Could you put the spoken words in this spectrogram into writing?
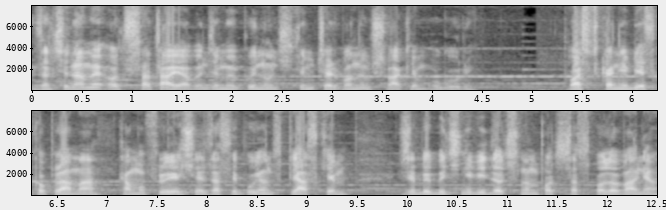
Zaczynamy od Sataja, będziemy płynąć tym czerwonym szlakiem u góry. Płaszczka niebiesko-plama kamufluje się zasypując piaskiem, żeby być niewidoczną podczas polowania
